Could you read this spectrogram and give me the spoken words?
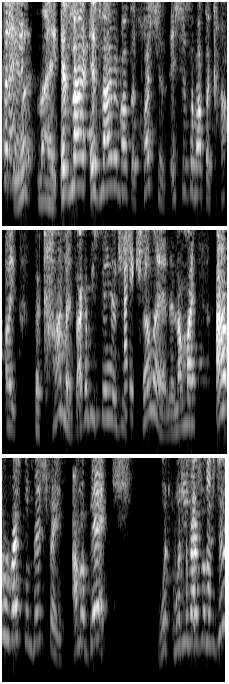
But I What like it's not it's not even about the questions. It's just about the co- like the comments. I could be sitting here just I- chilling, and I'm like, I have a resting bitch face. I'm a bitch. What what do you guys want me to do?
